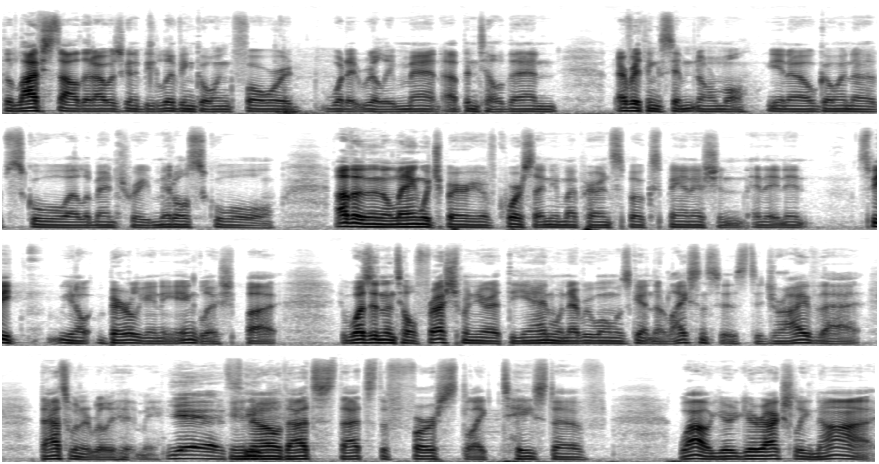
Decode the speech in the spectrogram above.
the lifestyle that I was going to be living going forward, what it really meant. Up until then, everything seemed normal. You know, going to school, elementary, middle school. Other than the language barrier, of course, I knew my parents spoke Spanish and, and they didn't speak, you know, barely any English. But it wasn't until freshman year at the end when everyone was getting their licenses to drive that, that's when it really hit me Yeah, you know that's that's the first like taste of wow you're you're actually not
